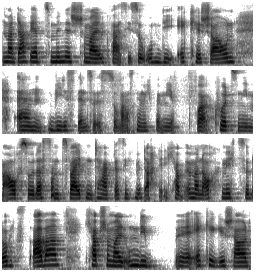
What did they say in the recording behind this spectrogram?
man darf ja zumindest schon mal quasi so um die Ecke schauen, ähm, wie das denn so ist. So war es nämlich bei mir vor kurzem eben auch so, dass am zweiten Tag, dass ich mir dachte, ich habe immer noch nichts zu Lust. Aber ich habe schon mal um die äh, Ecke geschaut,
